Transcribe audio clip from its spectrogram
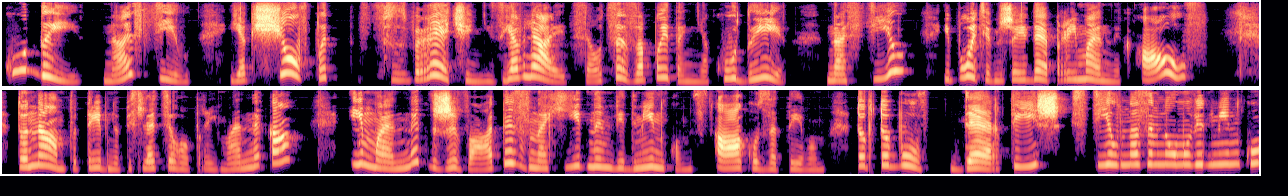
куди? На стіл. Якщо в, пит... в реченні з'являється оце запитання куди на стіл, і потім вже йде прийменник ауф, то нам потрібно після цього прийменника іменник вживати знахідним відмінком, з акузативом. Тобто був Tisch, стіл в називному відмінку,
